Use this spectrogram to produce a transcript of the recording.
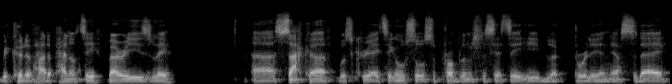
We could have had a penalty very easily. Uh, Saka was creating all sorts of problems for City. He looked brilliant yesterday.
